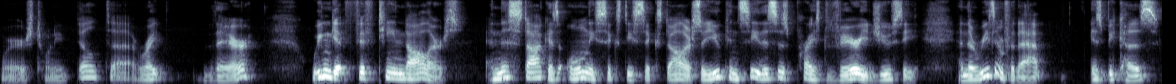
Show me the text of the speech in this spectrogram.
where's 20 delta? Right there. We can get $15 and this stock is only $66. So you can see this is priced very juicy. And the reason for that is because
